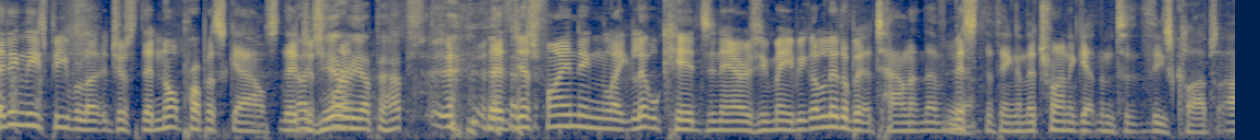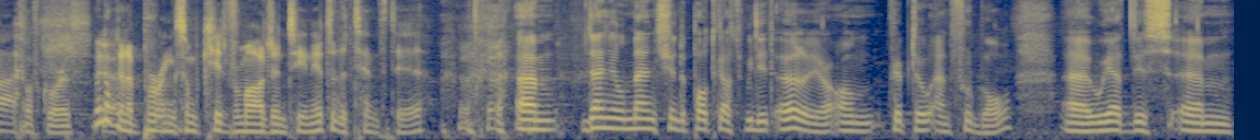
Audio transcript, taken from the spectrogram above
I think these people are just, they're not proper scouts. They're Nigeria, just perhaps. they're just finding like little kids in areas who maybe got a little bit of talent, they've Yeah. missed the thing, and they're trying to get them to these clubs. Ah, of course, we're not going to bring some kid from Argentina to the 10th tier. Um, Daniel mentioned the podcast we did earlier on crypto and football. Uh, we had this um,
